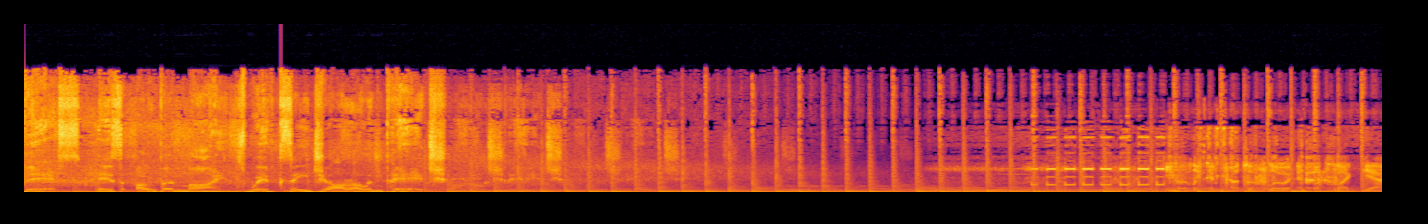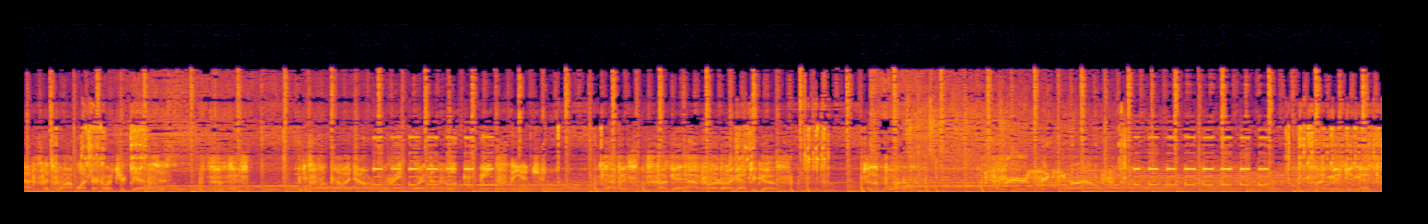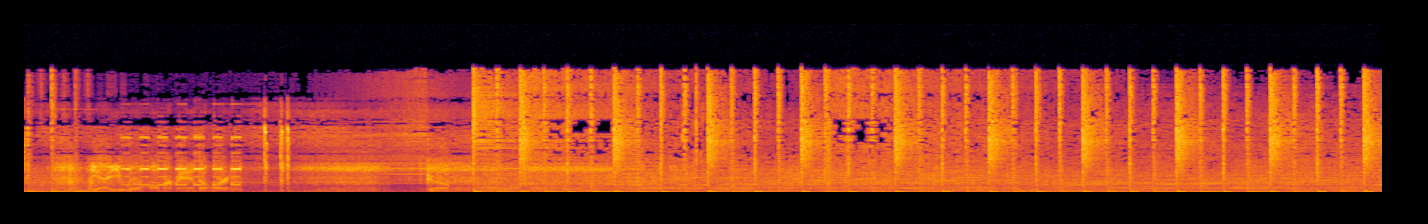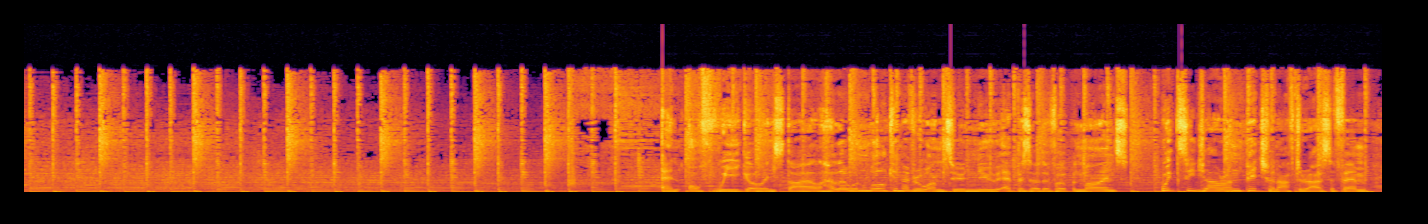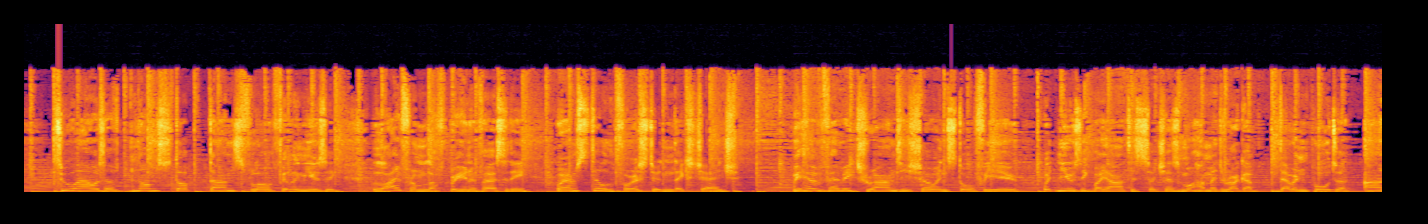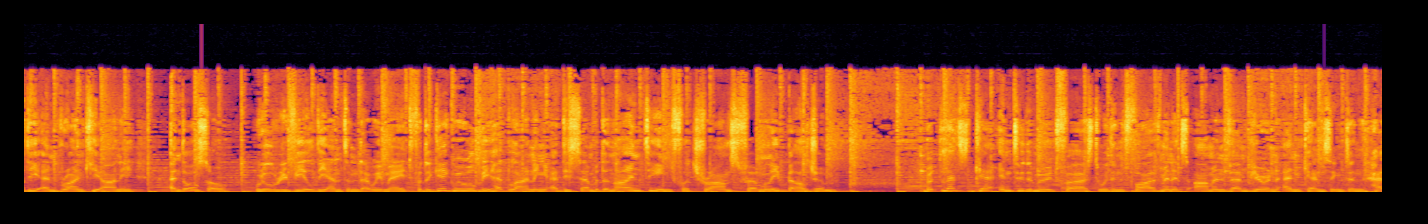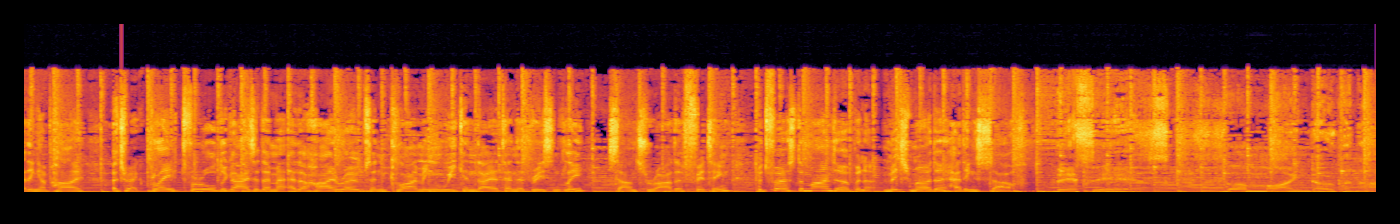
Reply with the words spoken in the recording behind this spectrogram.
This is Open Minds with Xijaro and Pitch. You are leaking tons of fluid and it looks like gas. That's why I'm wondering what your gas is. Okay. It's all coming out right where the hook meets the engine. Copies. Okay, how far do I got to go? To the border. Am I making it? Yeah, you will, Homer, man. Don't worry. Go. And off we go in style. Hello and welcome everyone to a new episode of Open Minds with Xijaro and Pitch on After Hours FM. Two hours of non-stop dance floor filling music live from Loughborough University, where I'm still for a student exchange. We have a very trancy show in store for you, with music by artists such as Mohamed Ragab, Darren Porter, Adi and Bryan Kearney. And also, we'll reveal the anthem that we made for the gig we will be headlining at December the 19th for Trance Family Belgium. But let's get into the mood first. Within five minutes, Armin van Buuren and Kensington heading up high. A track played for all the guys that I met at the high ropes and climbing weekend I attended recently. Sounds rather fitting. But first, the mind opener Mitch Murder heading south. This is The Mind Opener.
